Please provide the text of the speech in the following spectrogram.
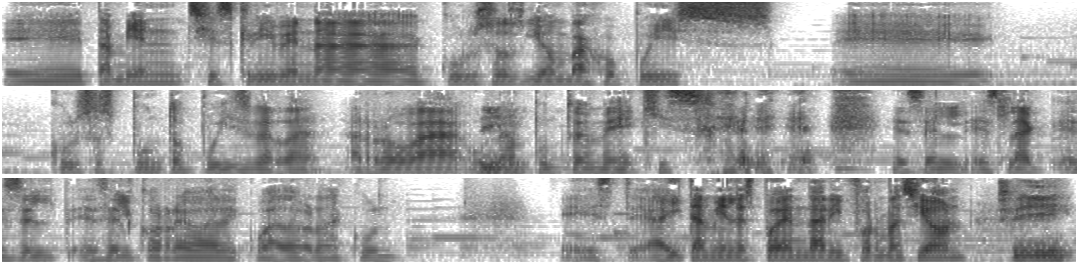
Eh, también si escriben a cursos-puis, eh, cursos.puis, ¿verdad? arroba unam.mx. es, el, es, la, es, el, es el correo adecuado, ¿verdad? Este, ahí también les pueden dar información. Sí.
